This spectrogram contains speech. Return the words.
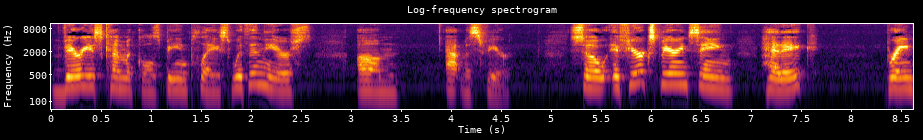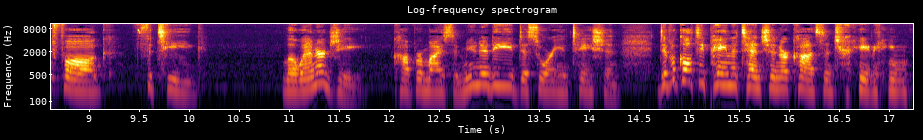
various chemicals being placed within the Earth's um, atmosphere. So if you're experiencing headache, brain fog, fatigue, low energy, compromised immunity, disorientation, difficulty paying attention or concentrating,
